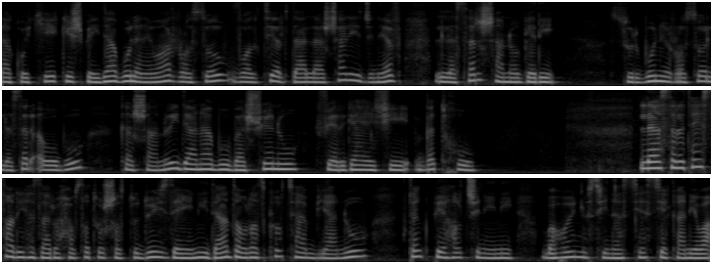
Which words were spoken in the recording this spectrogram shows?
ناکۆکییەکیش پەیدا بوو لە نێوان ڕۆسۆ و ڤۆلتێردا لە شاری جنێڤ لەسەر شانۆگەری. سووربوونی ڕۆسۆ لەسەر ئەوە بوو کە شانۆی دانابوو بە شوێن و فێرگایەکی بەدخوو. لە سەرەتای ساڵی هەزار و حەوت سەد و شەست و دوو ی زایینیدا دەوڵەت کەوتە بیانوو و تەنگ پێهەڵچنینی بەهۆی نووسینە سیاسییەکانیەوە.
